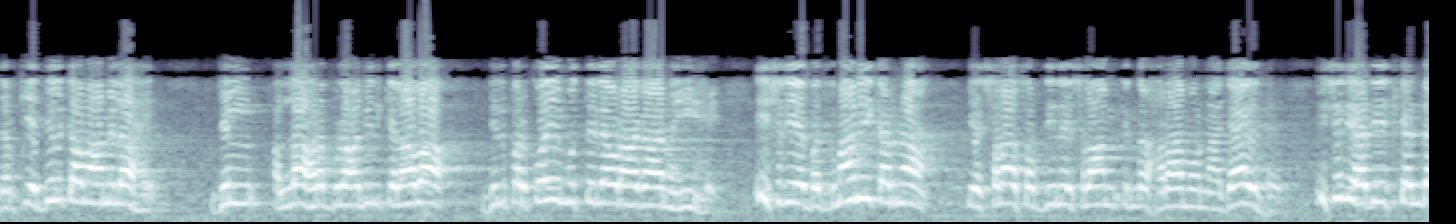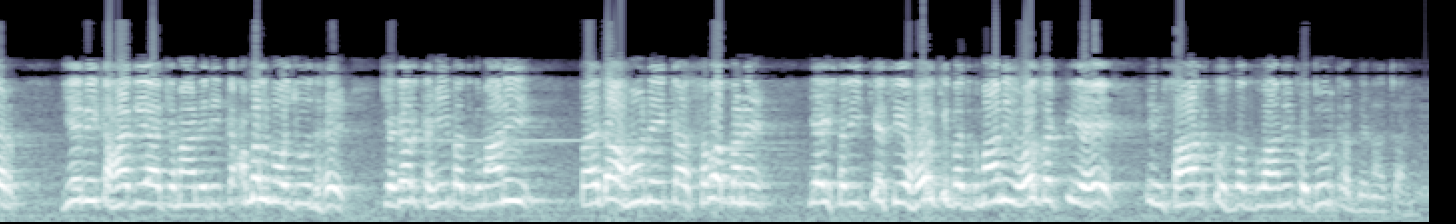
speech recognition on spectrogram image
جبکہ یہ دل کا معاملہ ہے دل اللہ رب العالمین کے علاوہ دل پر کوئی مطلع اور آگاہ نہیں ہے۔ اس لیے بدگمانی کرنا یہ سراسر دین اسلام کے اندر حرام و ناجائز ہے۔ اسی لیے حدیث کے اندر یہ بھی کہا گیا کہ مانوی کا عمل موجود ہے کہ اگر کہیں بدگمانی پیدا ہونے کا سبب بنے یا اس طریقے سے ہو کہ بدگمانی ہو سکتی ہے، انسان کو اس بدگمانی کو دور کر دینا چاہیے۔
